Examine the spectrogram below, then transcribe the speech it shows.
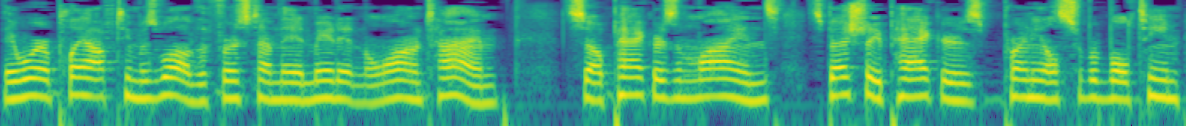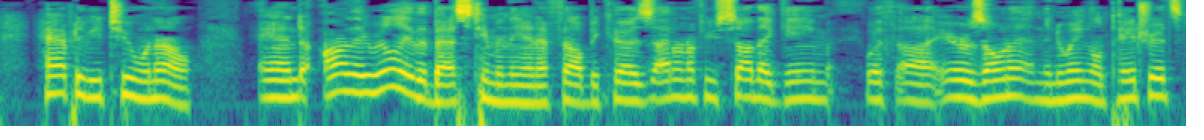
they were a playoff team as well, the first time they had made it in a long time. So Packers and Lions, especially Packers, perennial Super Bowl team, have to be 2 0. And are they really the best team in the NFL? Because I don't know if you saw that game with uh, Arizona and the New England Patriots.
